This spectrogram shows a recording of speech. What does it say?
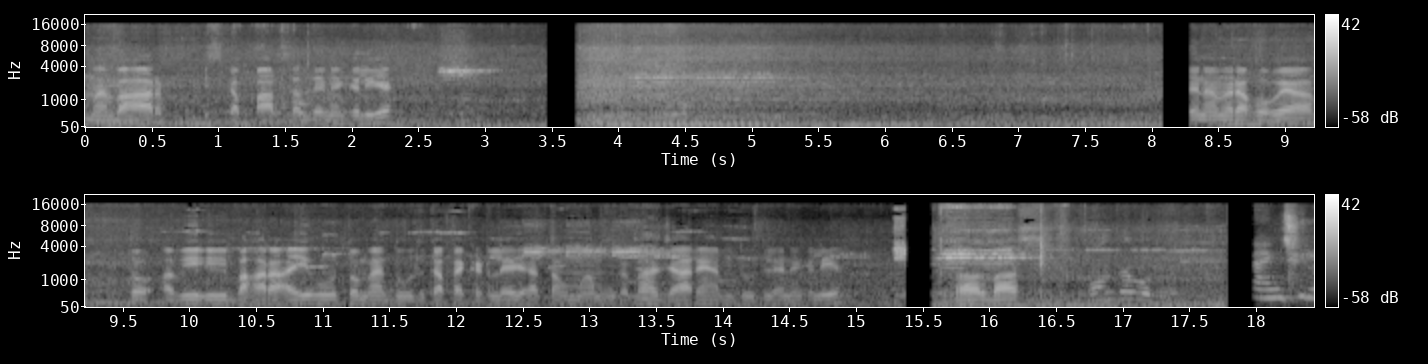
मैं बाहर इसका पार्सल देने के लिए देना मेरा हो गया तो अभी बाहर आई हूँ तो मैं दूध का पैकेट ले जाता हूँ मामू के पास जा रहे हैं अभी दूध लेने के लिए और बस টাইম ছিল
